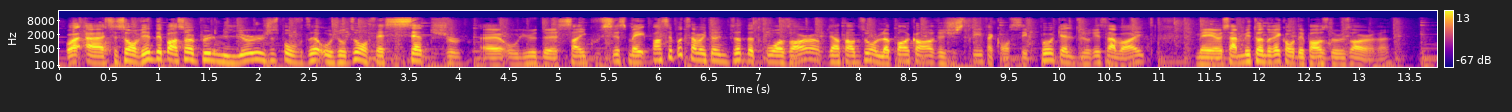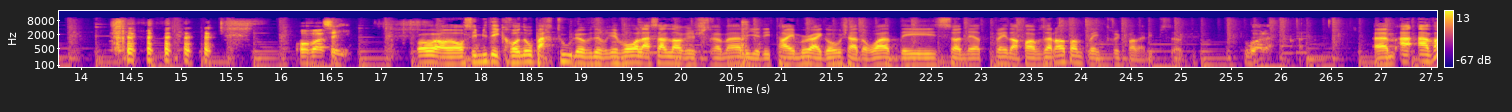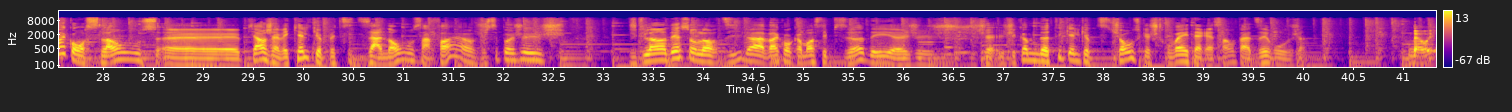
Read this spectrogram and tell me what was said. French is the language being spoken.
Ouais, euh, c'est ça, on vient de dépasser un peu le milieu. Juste pour vous dire, aujourd'hui, on fait 7 jeux euh, au lieu de 5 ou 6. Mais pensez pas que ça va être un épisode de 3 heures. Bien entendu, on l'a pas encore enregistré, fait qu'on sait pas quelle durée ça va être. Mais euh, ça m'étonnerait qu'on dépasse 2 heures. Hein. on va essayer. Ouais, ouais, on s'est mis des chronos partout. Là. Vous devriez voir la salle d'enregistrement. Il y a des timers à gauche, à droite, des sonnettes, plein d'affaires. Vous allez entendre plein de trucs pendant l'épisode. Voilà. Euh, avant qu'on se lance, euh, Pierre, j'avais quelques petites annonces à faire. Je sais pas, je, je, glandais sur l'ordi avant qu'on commence l'épisode et euh, j'ai comme noté quelques petites choses que je trouvais intéressantes à dire aux gens. Ben oui.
